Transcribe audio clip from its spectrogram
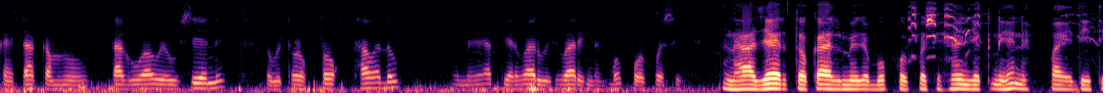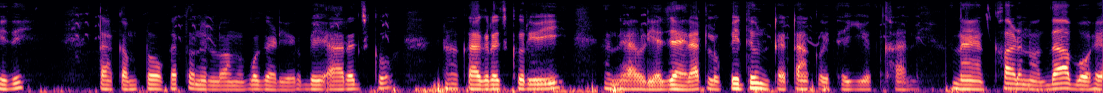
કાંઈ ટાંકામાં તાગું આવે એવું છે નહીં. હવે થોડોક ટોક થવા દઉં અને અત્યારે વારવું છે, વારીને બપોર પછી. અને આ જાહેર તો કાલ મેં જો બપોર પછી સાંજકની હે ને પાઈ દીધી હતી. ટાંકામાં ટોક હતો ને એટલો આમાં બગાડ્યો. બે આ રજકો ટાંકા રજકો કર્યો એ અને આવડી જાહેર આટલું પીધું ને તો ટાંકો થઈ ગયો ખાલી. ના ખાડનો દાબો હે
